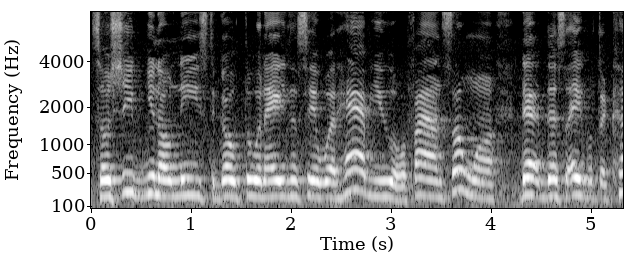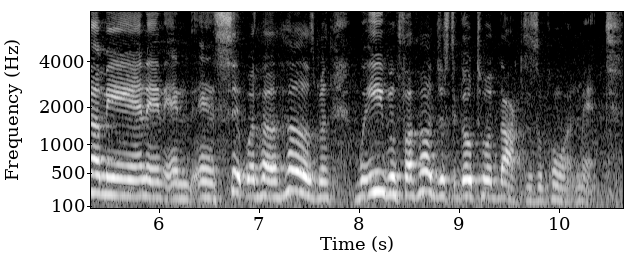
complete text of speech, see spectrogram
So she, you know, needs to go through an agency or what have you, or find someone that, that's able to come in and, and, and sit with her husband, even for her just to go to a doctor's appointment.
